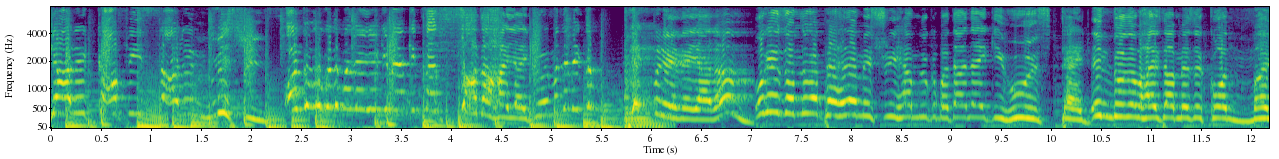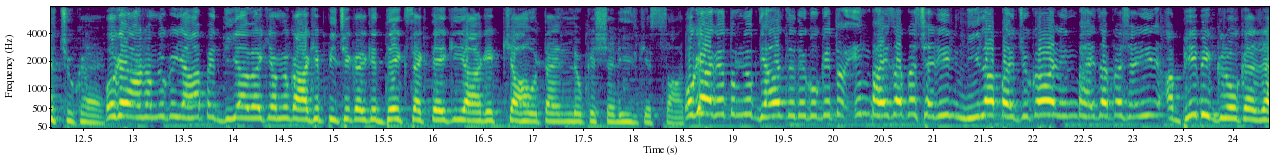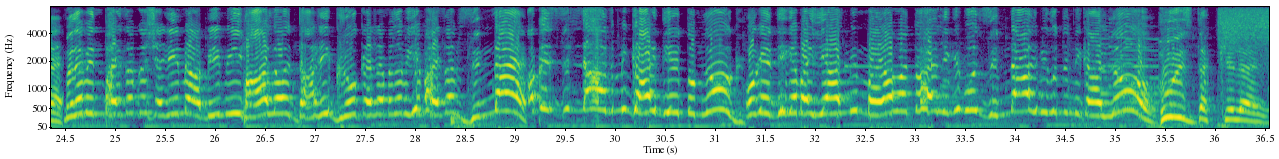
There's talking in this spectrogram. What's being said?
जा रहे काफ़ी सारे मिस्ट्रीज और तुम तो पता ही कि कितना ज़्यादा हाई आईक्यू है। मतलब एकदम ब्रेन यार हम। ओके हम लोग का पहला मिस्ट्री है, हम लोग को बताना है कि हु इन दोनों भाई साहब में से कौन मर चुका है। ओके और हम लोग को यहाँ पे दिया हुआ है कि हम लोग आगे पीछे करके देख सकते हैं कि आगे क्या होता है इन लोग के शरीर के साथ। ओके अगर तुम लोग ध्यान से देखोगे तो इन भाई साहब का शरीर नीला पड़ चुका है और इन भाई साहब का शरीर अभी भी ग्रो कर रहा है। मतलब इन भाई साहब का शरीर में अभी भी बाल और दाढ़ी ग्रो कर रहा है। मतलब ये भाई साहब ज़िंदा है। अबे ज़िंदा आदमी गाड़ दिए तुम लोग। ओके ठीक है भाई, ये आदमी मरा हुआ तो है, लेकिन वो ज़िंदा आदमी को तो निकाल लो। Who is the killer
